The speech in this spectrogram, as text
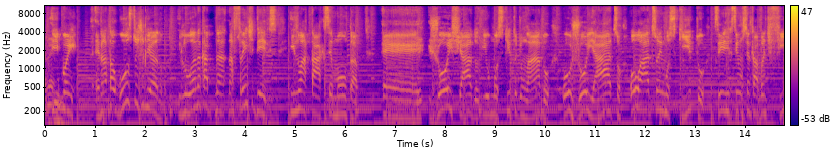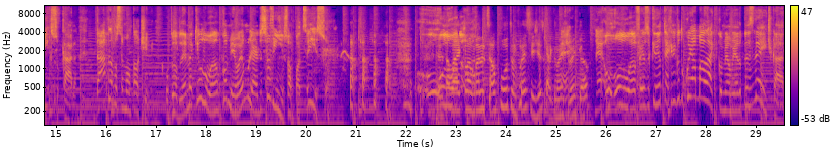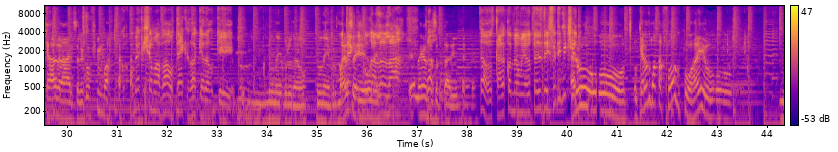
é e põe Renato Augusto e Juliano, e Luana na, na frente deles, e no ataque você monta é, Jô enfiado e o Mosquito de um lado, ou Jô e Adson, ou Adson e Mosquito, sem, sem um centroavante fixo, cara, dá para você montar o time. O problema é que o Luan comeu a mulher do Silvinho, só pode ser isso. O, o tava Luan, reclamando de ser um puto, não foi esses dias, cara, que não é, entrou em campo. É, o, o, Luan fez o que nem o técnico do Cuiabá lá, que comeu a mulher do presidente, cara. Caralho, você nem confirmar. Como é que chamava lá o técnico lá, que era o quê? Não, não lembro, não. Não lembro. Mas o eu sei. O galã lá. Eu lembro então, dessa putaria. Então, os caras comeu a mulher do presidente foi demitido. Era o, o, o que era do Botafogo, porra, aí, o, o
